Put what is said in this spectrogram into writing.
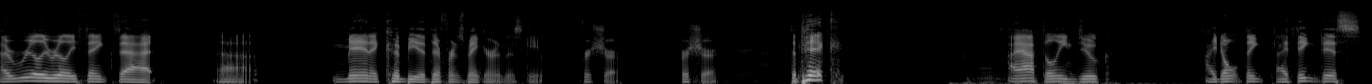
I really, really think that uh, Manek could be the difference maker in this game for sure for sure. The pick, I have to lean Duke. I don't think I think this.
